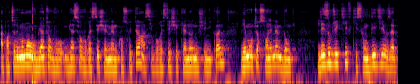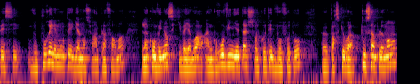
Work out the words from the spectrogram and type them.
à partir du moment où bien sûr, vous, restez chez le même constructeur, hein, si vous restez chez Canon ou chez Nikon, les montures sont les mêmes. Donc les objectifs qui sont dédiés aux APS-C, vous pourrez les monter également sur un plein format. L'inconvénient, c'est qu'il va y avoir un gros vignettage sur le côté de vos photos, euh, parce que voilà, tout simplement,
